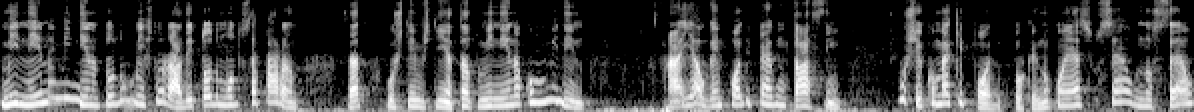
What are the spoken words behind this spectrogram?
menino e menina, tudo misturado e todo mundo separando. Certo? Os times tinham tanto menina como menino. Aí alguém pode perguntar assim: Puxa, como é que pode? Porque não conhece o céu. No céu,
